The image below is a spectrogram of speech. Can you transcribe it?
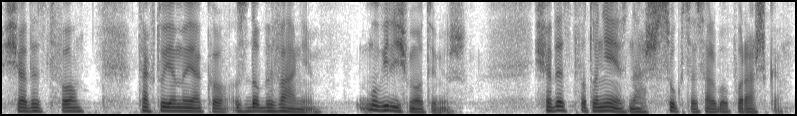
świadectwo traktujemy jako zdobywanie. Mówiliśmy o tym już. Świadectwo to nie jest nasz sukces albo porażka.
